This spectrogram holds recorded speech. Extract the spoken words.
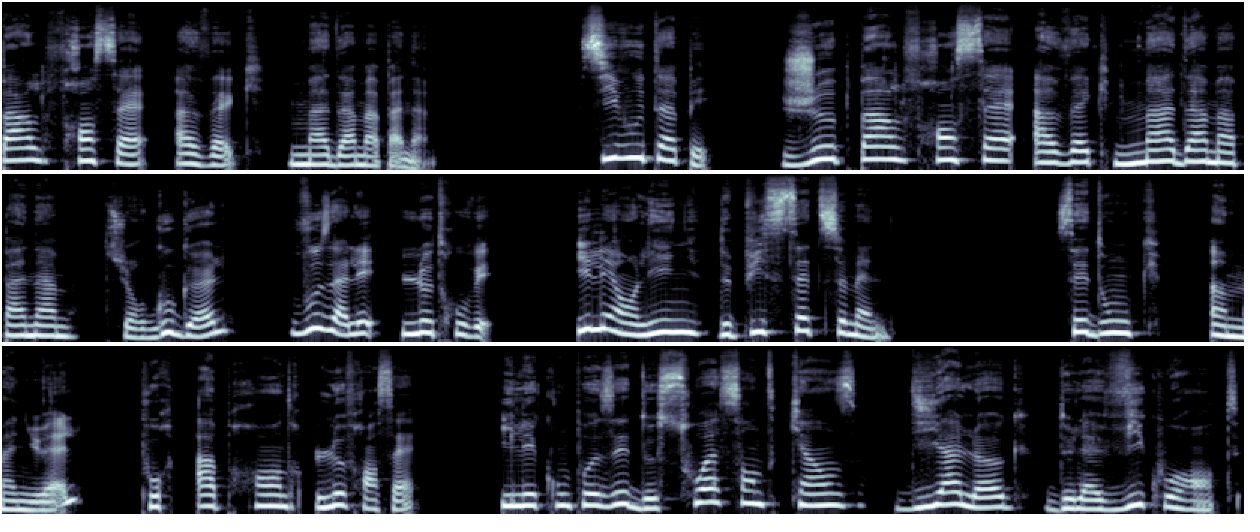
parle français avec Madame à Si vous tapez Je parle français avec Madame à sur Google, vous allez le trouver. Il est en ligne depuis sept semaines. C'est donc un manuel pour apprendre le français. Il est composé de 75 dialogues de la vie courante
